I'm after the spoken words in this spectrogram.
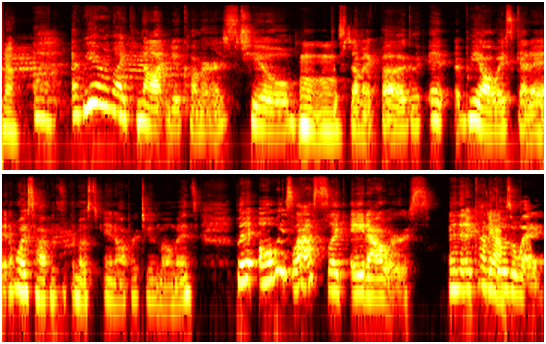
no. Ugh, and we are like not newcomers to Mm-mm. the stomach bug. Like it, we always get it. It always happens at the most inopportune moments, but it always lasts like eight hours, and then it kind of Yeah. goes away.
